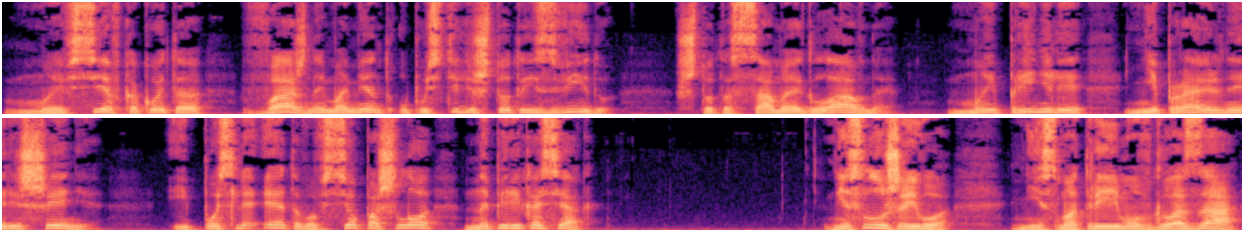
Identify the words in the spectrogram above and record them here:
Мы все в какой-то важный момент упустили что-то из виду, что-то самое главное. Мы приняли неправильное решение, и после этого все пошло наперекосяк. «Не слушай его! Не смотри ему в глаза!»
